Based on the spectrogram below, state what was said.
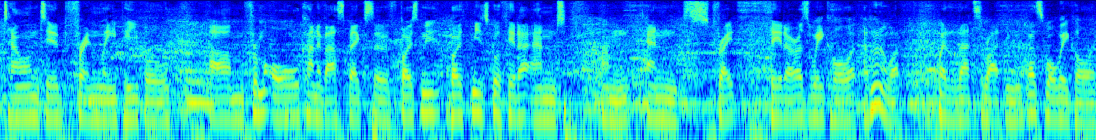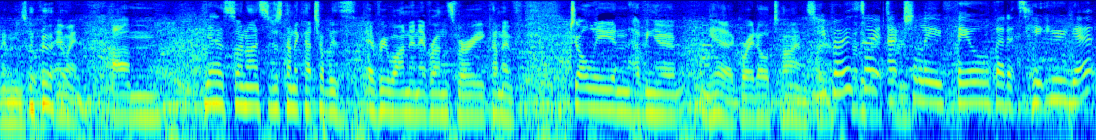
talented, friendly people um, from all kind of aspects of both mu- both musical theatre and um, and straight theatre, as we call it. I don't know what whether that's the right thing. That's what we call it in musical theatre. anyway, um, yeah, it's so nice to just kind of catch up with everyone, and everyone's very kind of jolly and having a yeah great old time. So You both don't actually feel that it's hit you yet.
